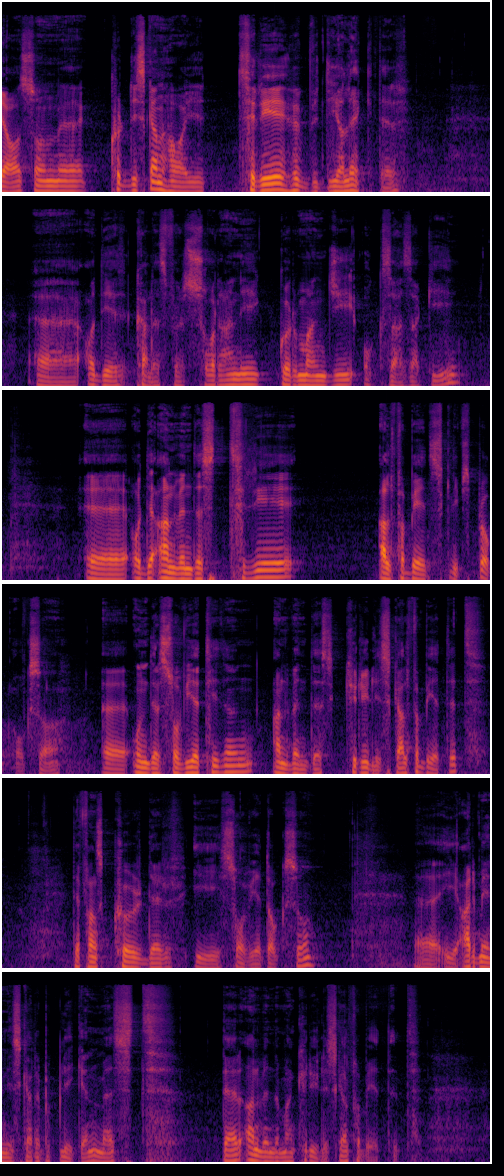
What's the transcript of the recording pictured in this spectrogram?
Ja, som eh, kurdiskan har ju tre huvuddialekter. Eh, och det kallas för Sorani, Gurmanji och Zazaki. Eh, och det användes tre alfabetskriftspråk också. Eh, under Sovjettiden användes kyrilliska alfabetet. Det fanns kurder i Sovjet också, eh, i Armeniska republiken mest. Där använde man kyrilliska alfabetet.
